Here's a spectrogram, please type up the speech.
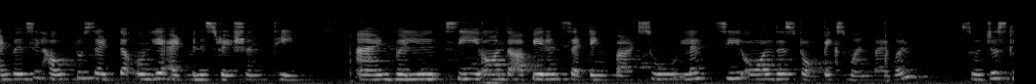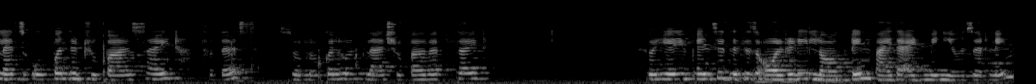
And we'll see how to set the only administration theme and we'll see on the appearance setting part. So let's see all these topics one by one. So just let's open the Drupal site for this. So localhost slash Drupal website. So here you can see this is already logged in by the admin username.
